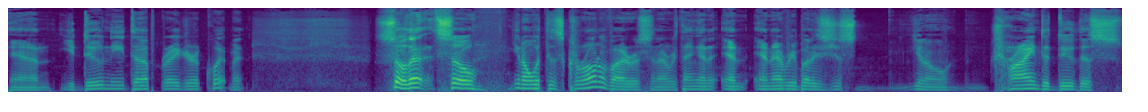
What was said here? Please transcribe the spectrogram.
And you do need to upgrade your equipment. So that so you know with this coronavirus and everything and and and everybody's just you know trying to do this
